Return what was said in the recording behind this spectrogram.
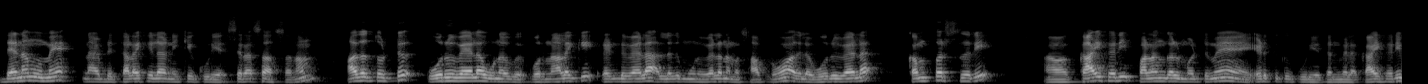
தினமுமே நான் இப்படி தலைகீழாக நிற்கக்கூடிய சிரசாசனம். அதை தொட்டு ஒரு வேளை உணவு ஒரு நாளைக்கு ரெண்டு வேளை அல்லது மூணு வேளை நம்ம சாப்பிடுவோம். அதில் ஒரு வேளை கம்பல்சரி காய்கறி பழங்கள் மட்டுமே எடுத்துக்கக்கூடிய தன்மையில். காய்கறி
